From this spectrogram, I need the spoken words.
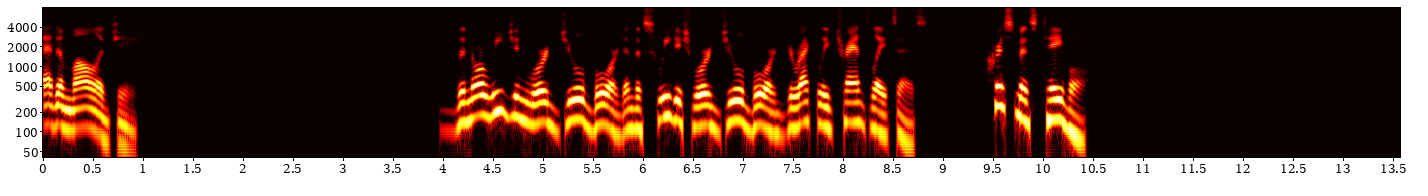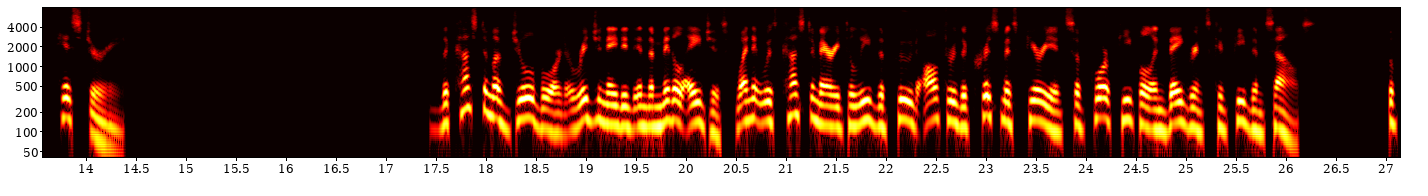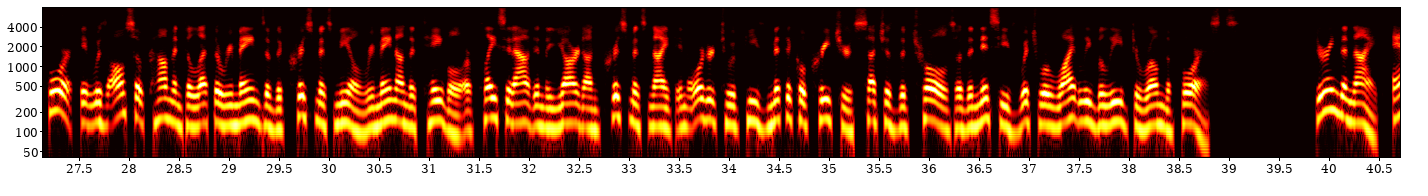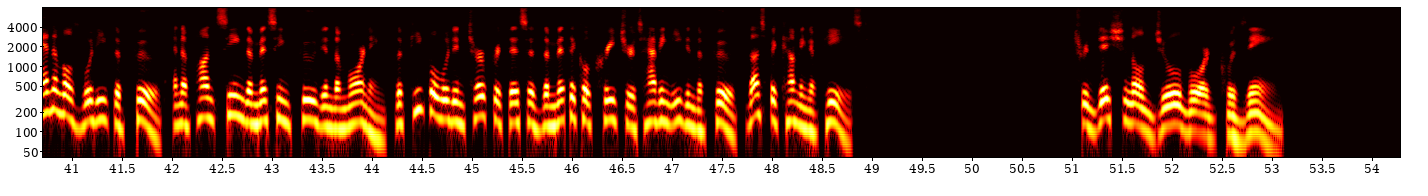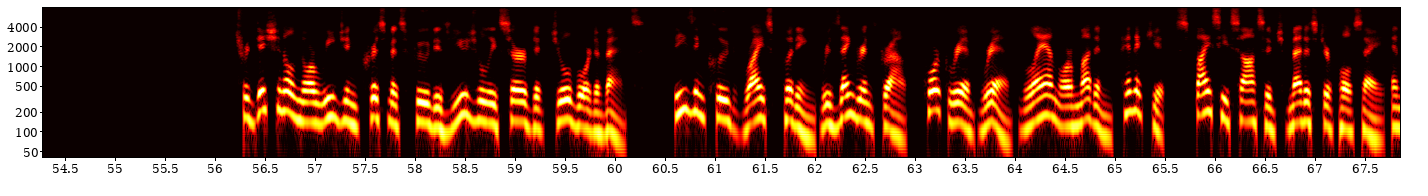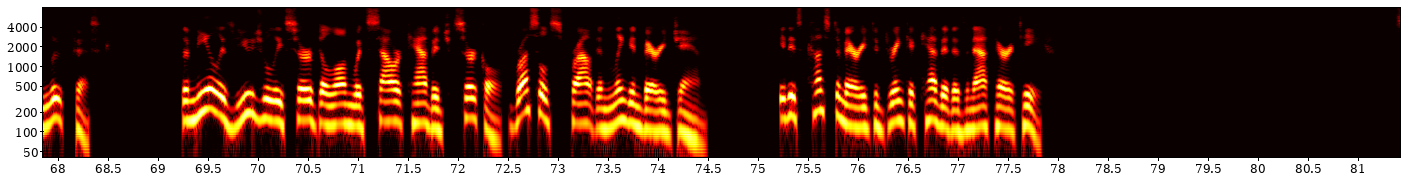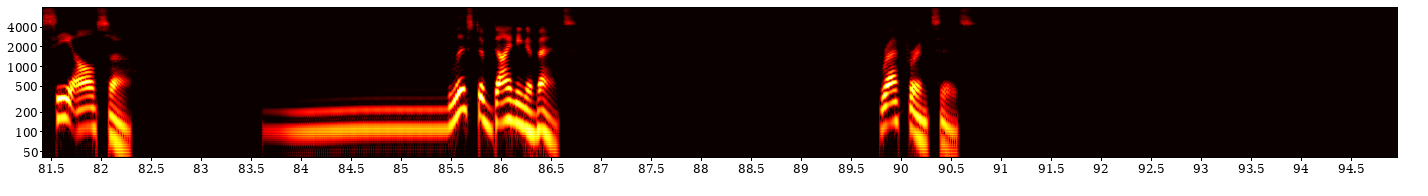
Etymology The Norwegian word julebord and the Swedish word julbord directly translates as Christmas table. History the custom of julebord originated in the Middle Ages, when it was customary to leave the food all through the Christmas period so poor people and vagrants could feed themselves. Before, it was also common to let the remains of the Christmas meal remain on the table or place it out in the yard on Christmas night in order to appease mythical creatures such as the trolls or the nissies which were widely believed to roam the forests. During the night, animals would eat the food, and upon seeing the missing food in the morning, the people would interpret this as the mythical creatures having eaten the food, thus becoming appeased. Traditional julebord cuisine Traditional Norwegian Christmas food is usually served at julebord events. These include, rice pudding, risengrynsgrøt, pork rib, rib, lamb or mutton, pinnekjøtt, spicy sausage, medisterpølse, and lutefisk. The meal is usually served along with sour cabbage, surkål, Brussels sprout and lingonberry jam. It is customary to drink a akvavit as an aperitif. See also List of dining events References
